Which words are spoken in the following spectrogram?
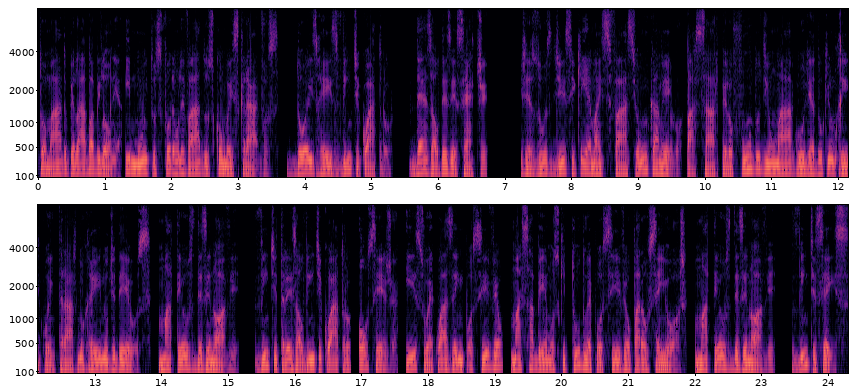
tomado pela Babilônia e muitos foram levados como escravos. 2 Reis 24, 10 ao 17. Jesus disse que é mais fácil um camelo passar pelo fundo de uma agulha do que um rico entrar no reino de Deus. Mateus 19. 23 ao 24, ou seja, isso é quase impossível, mas sabemos que tudo é possível para o Senhor. Mateus 19, 26.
